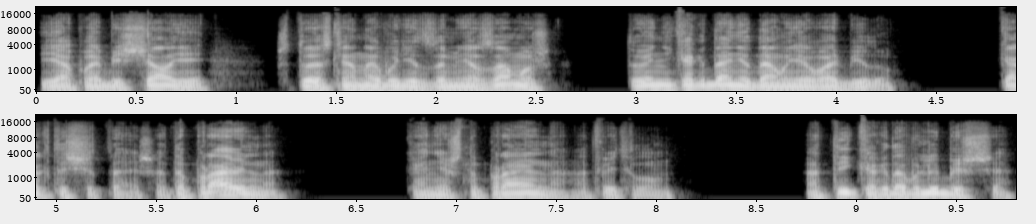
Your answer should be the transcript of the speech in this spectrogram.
и я пообещал ей, что если она выйдет за меня замуж, то я никогда не дам ее в обиду. Как ты считаешь, это правильно?» «Конечно, правильно», — ответил он. «А ты, когда влюбишься,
